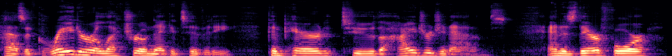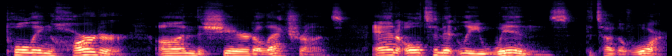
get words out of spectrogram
has a greater electronegativity compared to the hydrogen atoms and is therefore pulling harder on the shared electrons and ultimately wins the tug of war.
